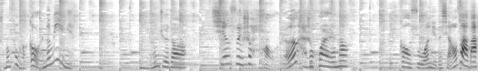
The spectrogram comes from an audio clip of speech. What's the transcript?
什么不可告人的秘密？你们觉得千岁是好人还是坏人呢？告诉我你的想法吧。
